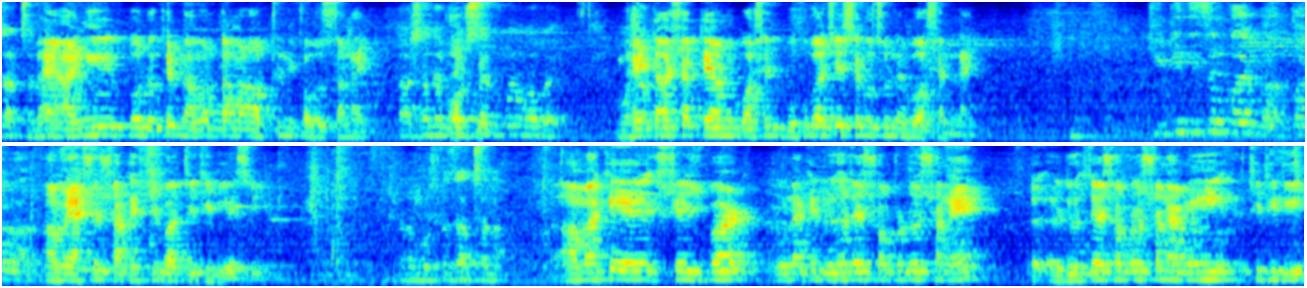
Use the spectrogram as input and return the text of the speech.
চাচ্ছেন। ভাই আইনি পদক্ষেপ নেওয়ার তো আমার অর্থনৈতিক অবস্থা নাই। তার সাথে বসছেন কোনোভাবে ভাই তার সাথে আমি বসে বহুবার চেষ্টা করছি উনি বসেন নাই। আমি একশো সাতাশি বার চিঠি দিয়েছি। বসতে চাচ্ছে না। আমাকে শেষবার ওনাকে দু হাজার সতেরো সনে দুই হাজার সতেরো সনে আমি চিঠি দিই।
